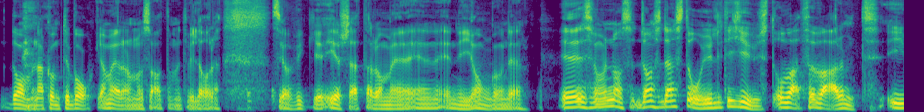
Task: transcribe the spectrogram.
damerna kom tillbaka med dem och sa att de inte ville ha det. Så jag fick ersätta dem med en, en ny omgång där. Eh, så den står ju lite ljust och för varmt i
